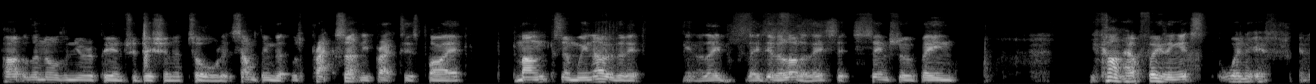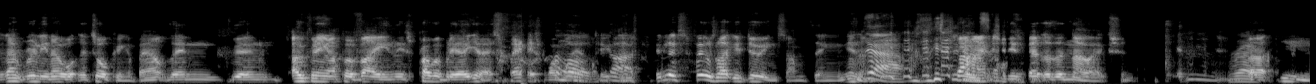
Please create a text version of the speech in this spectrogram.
part of the Northern European tradition at all. It's something that was pra- certainly practiced by monks, and we know that it, you know, they they did a lot of this. It seems to have been. You can't help feeling it's when if, if they don't really know what they're talking about, then then opening up a vein is probably a you know it's, it's one way Oh, of doing God. it. It looks, feels like you're doing something, you know. Yeah. at least you're Some action something. is better than no action. Mm. Right. But hmm,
